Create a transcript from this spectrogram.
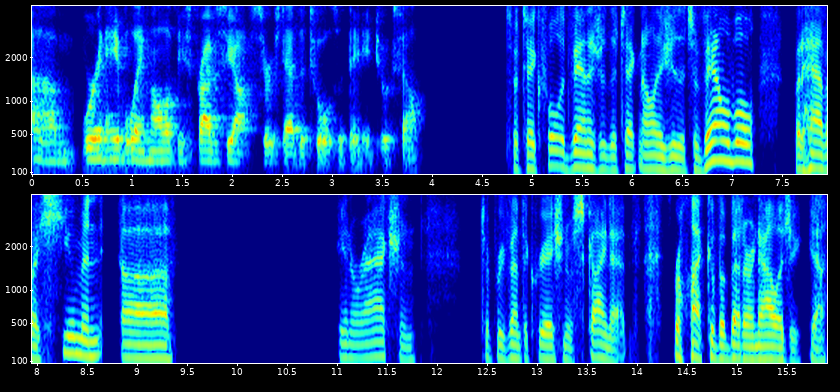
um, we're enabling all of these privacy officers to have the tools that they need to excel. So take full advantage of the technology that's available, but have a human uh, interaction to prevent the creation of Skynet, for lack of a better analogy. Yeah,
